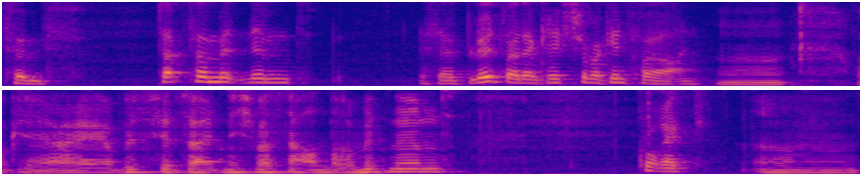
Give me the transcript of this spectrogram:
fünf Töpfe mitnimmt, ist halt blöd, weil dann kriegst du schon mal kein Feuer an. Hm, Okay, ja, ihr wisst jetzt halt nicht, was der andere mitnimmt. Korrekt. Ähm,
